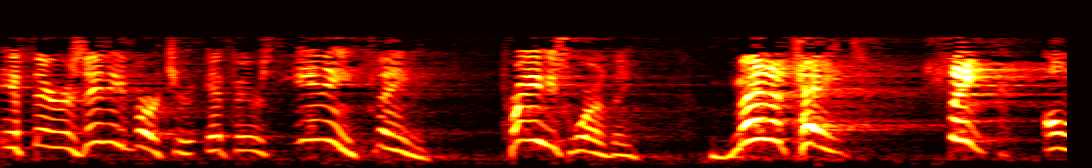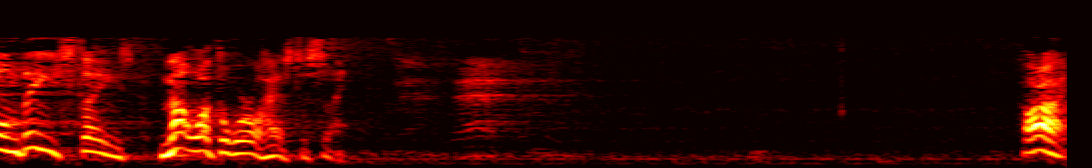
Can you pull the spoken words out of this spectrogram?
if there is any virtue, if there's anything praiseworthy, meditate, think on these things, not what the world has to say. All right.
